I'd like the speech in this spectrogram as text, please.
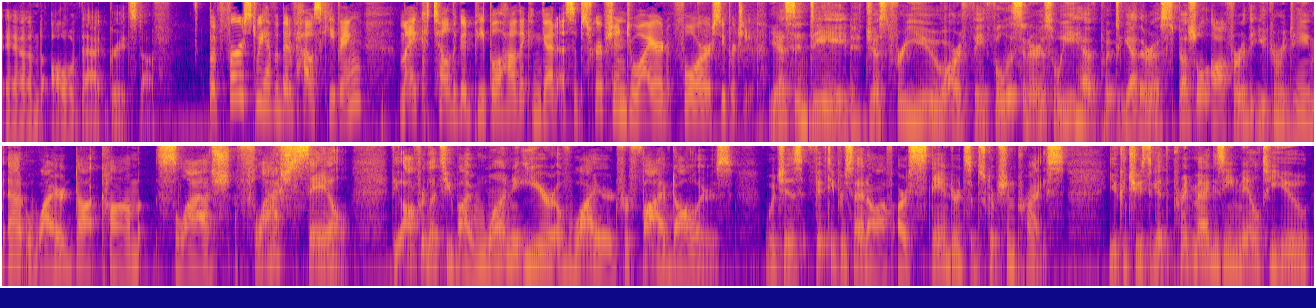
and all of that great stuff. But first, we have a bit of housekeeping. Mike, tell the good people how they can get a subscription to Wired for super cheap. Yes, indeed. Just for you, our faithful listeners, we have put together a special offer that you can redeem at wired.com slash flash sale. The offer lets you buy one year of Wired for $5, which is 50% off our standard subscription price. You can choose to get the print magazine mailed to you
